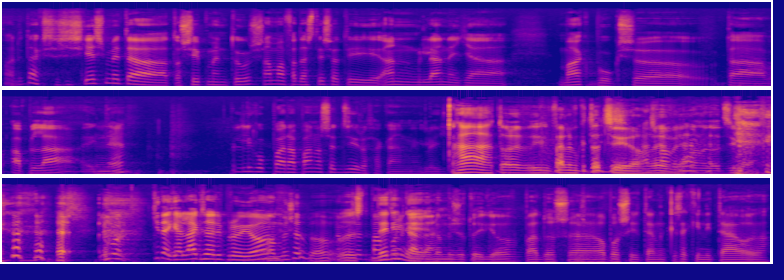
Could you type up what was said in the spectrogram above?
πάρει; Εντάξει, σε σχέση με τα, το shipment τους, άμα φανταστείς ότι αν μιλάνε για MacBooks ε, τα απλά, είναι Ναι. Λίγο παραπάνω σε τζίρο θα κάνει λογικά. Α, τώρα βάλαμε και το τζίρο. Ας πάμε βέβαια. λοιπόν με το τζίρο. λοιπόν, κοίτα, για luxury προϊόν, Νομίζω, Νομίζω ότι πάμε δεν πολύ είναι καλά. νομίζω το ίδιο πάντως α, όπως ήταν και στα κινητά ο-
